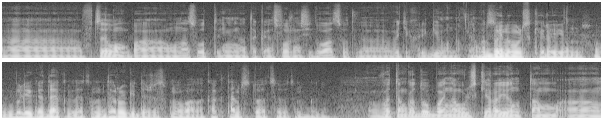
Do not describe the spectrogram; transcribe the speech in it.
А, в целом а, у нас вот именно такая сложная ситуация вот в, в этих регионах. Вот Байнаульский район. Были года, когда там дороги даже смывало. Как там ситуация в этом году? В этом году Байнаульский район, там э,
